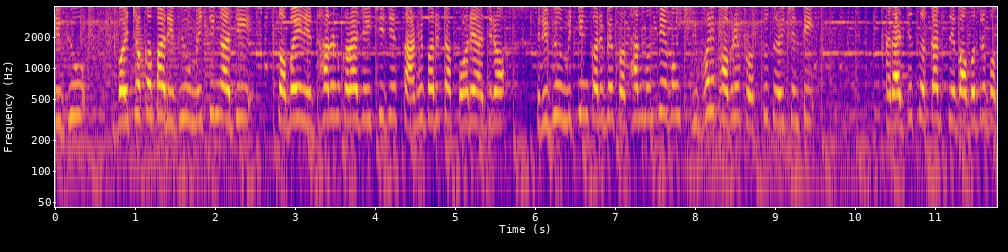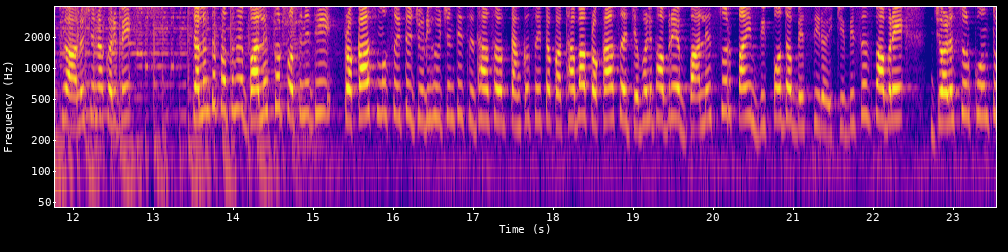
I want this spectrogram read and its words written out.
রিভিউ বৈঠক বা রিভিউ মিটিং আজ সময় নির্ধারণ করা যাইছি যে সাড়ে বারোটা পরে আজর রিভিউ মিটিং করবে প্রধানমন্ত্রী এবং কিভাবে ভাবে প্রস্তুত রয়েছেন রাজ্য সরকার সে বাবদরে মধ্য আলোচনা করবে চলন্তু প্রথমে বালেশ্বর প্রতিনিধি প্রকাশ মো সহিত যোড়ি হয়েছেন সিধাসলখ তাঙ্ক সহিত কথা বা প্রকাশ যেভাবে ভাবে বালেশ্বর পাই বিপদ বেশি রয়েছে বিশেষ ভাবে জলেশ্বর কুহতু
